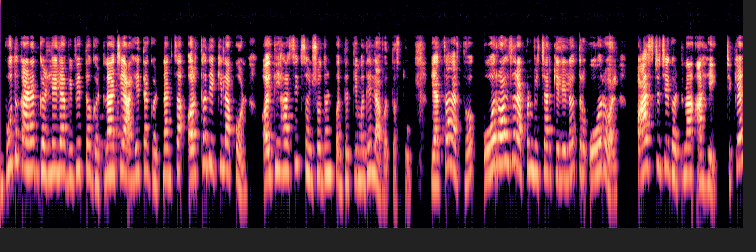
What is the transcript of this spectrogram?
भूतकाळात घडलेल्या विविध घटना जे आहे त्या घटनांचा अर्थ देखील आपण ऐतिहासिक संशोधन पद्धतीमध्ये लावत असतो. याचा अर्थ ओव्हरऑल जर आपण विचार केलेलं तर ओव्हरऑल पास्ट जी घटना आहे ठीक आहे?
